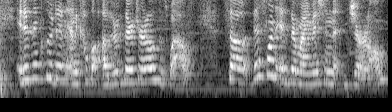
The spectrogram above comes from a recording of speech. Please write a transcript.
It is included in a couple other of their journals as well. So this one is their My Mission Journal,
